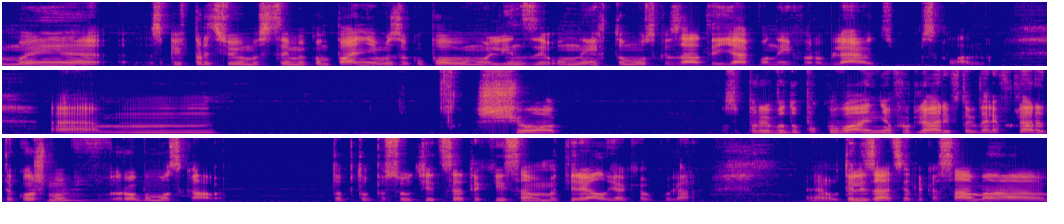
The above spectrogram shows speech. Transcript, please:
Ми співпрацюємо з цими компаніями, закуповуємо лінзи у них, тому сказати, як вони їх виробляють, складно. Ем, Що з приводу пакування футлярів і так далі. Футляри також ми робимо з кави. Тобто, по суті, це такий самий матеріал, як і окуляри. Е, Утилізація така сама,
